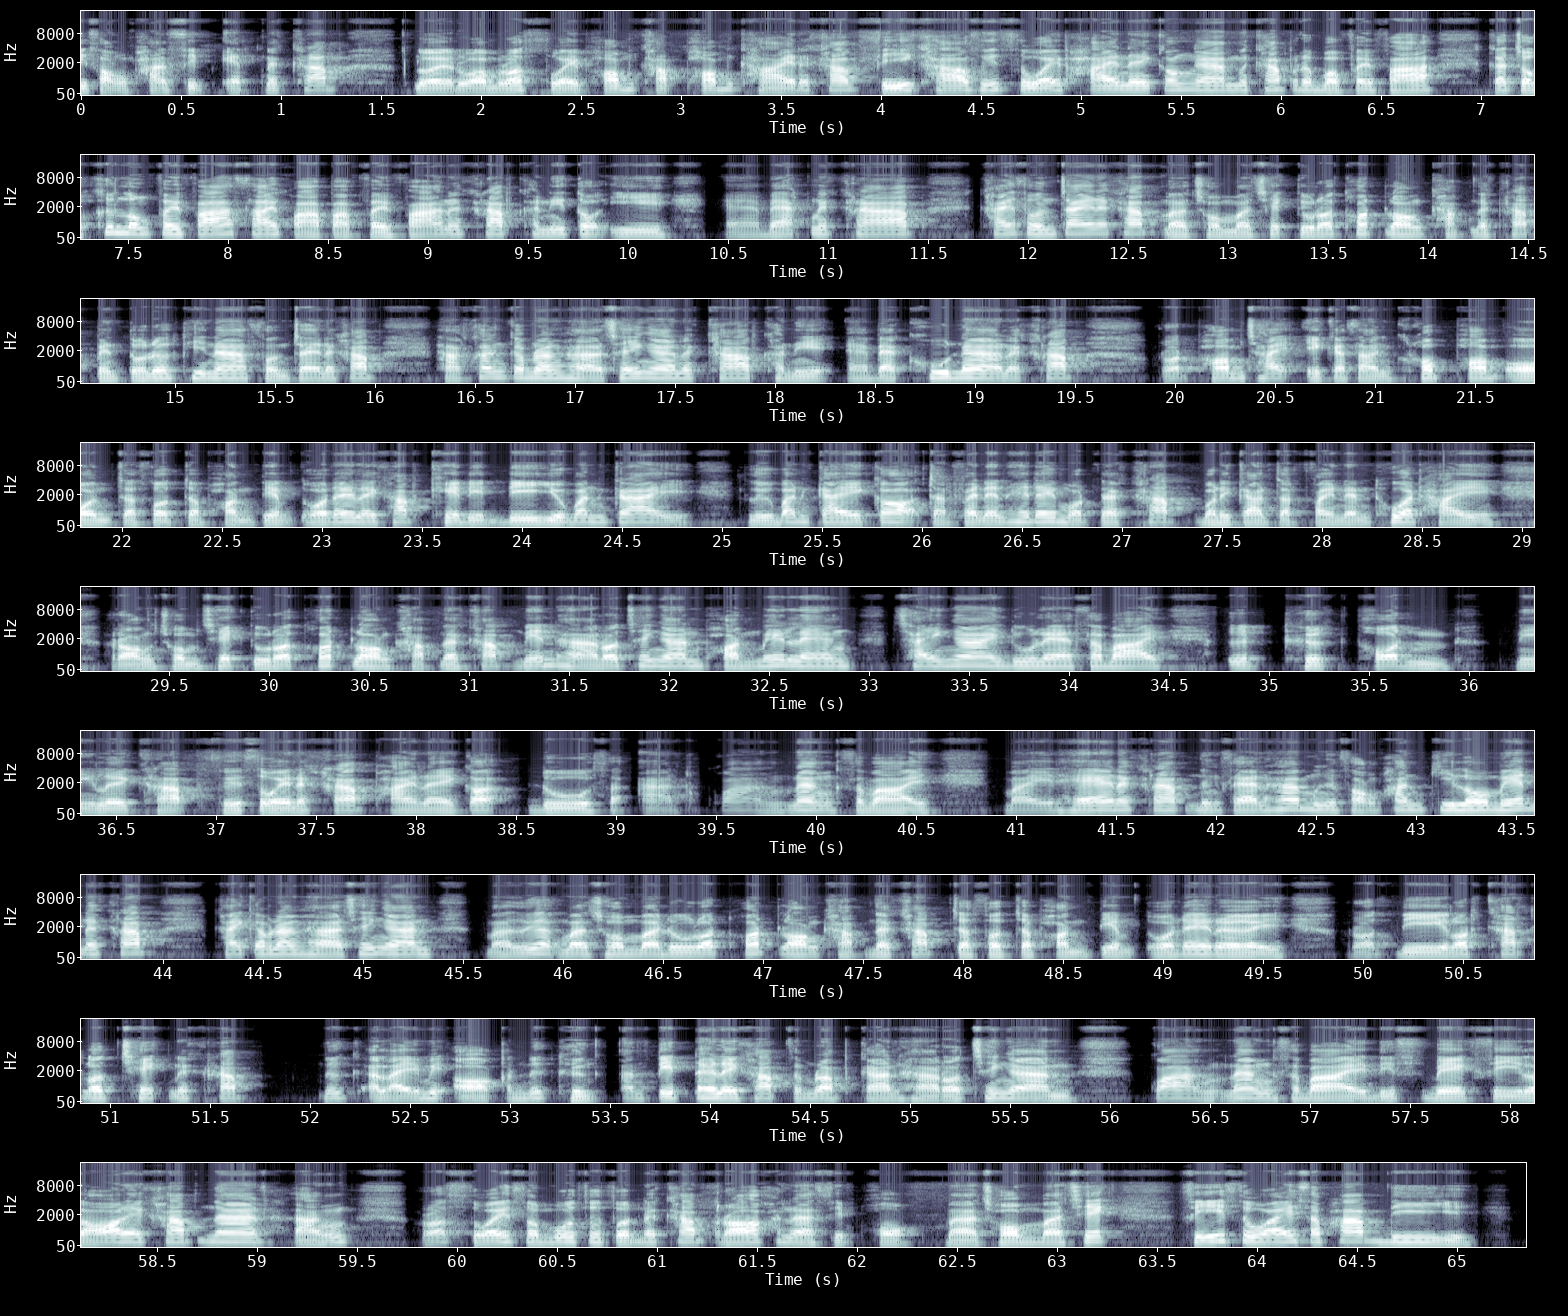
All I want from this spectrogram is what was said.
2011 นะครับ โดยรวมรถสวยพร้อมขับพร้อมขายนะครับ สีขาวสวยๆภายในก็งามนะครับ ระบบไฟฟ้ากระจกขึ้นลงไฟฟ้าซ้ายขวาปรับไฟฟ้านะครับ คันนี้ตัว E Airbag นะครับ ใครสนใจนะครับ มาชมมาเช็คดูรถทดลองขับนะครับ เป็นตัวเลือกที่น่าสนใจนะครับ หากท่านกำลังหาใช้งานนะครับ คันนี้ Airbag คู่หน้านะครับ รถพร้อมใช้เอกสารครบพร้อมโอน จะสดจะผ่อนเตรียมตัวได้เลยครับ เครดิตดีอยู่บ้านใกล้ หรือบ้านไกลก็จัดไฟแนนซ์ให้ได้หมดนะครับ บริการจัดไฟแนนซ์ทั่วไทยลองชมเช็คดูรถทดลองขับนะครับ เน้นหารถใช้งานผ่อนไม่แรง ใช้ง่ายดูแลสบาย อึดถึกทน นี่เลยครับ สวยๆนะครับ ภายในก็ดูสะอาดกว้างนั่งสบาย ไม่แท้นะครับ 152,000 กิโลเมตรนะครับ ใครกำลังหาใช้งานมาเลือกมาชมมาดูรถทดลองขับนะครับ จะสดจะผ่อนเตรียมตัวได้เลย รถดีรถคัดรถเช็คนะครับ นึกอะไรไม่ออกก็นึกถึงอันติดได้เลยครับสำหรับการหารถใช้งานกว้างนั่งสบายดิสเบรก4ล้อเลยครับ หน้าหลังรถสวยสมบูรณ์สุดๆนะครับล้อขนาด 16 มาชมมาเช็ค สีสวยสภาพดี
